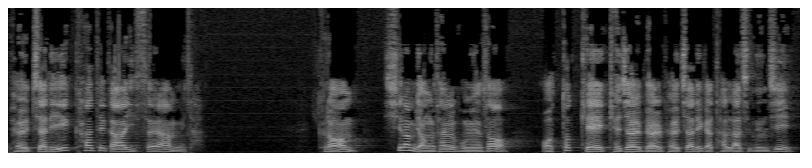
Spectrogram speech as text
별자리 카드가 있어야 합니다. 그럼 실험 영상을 보면서 어떻게 계절별 별자리가 달라지는지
